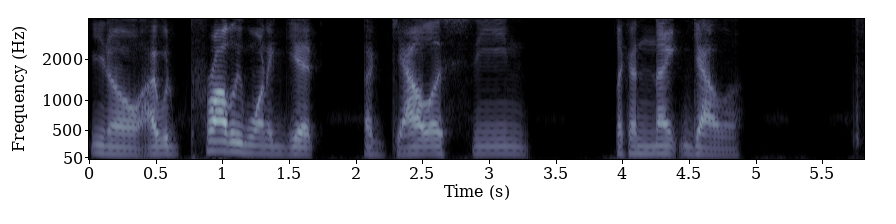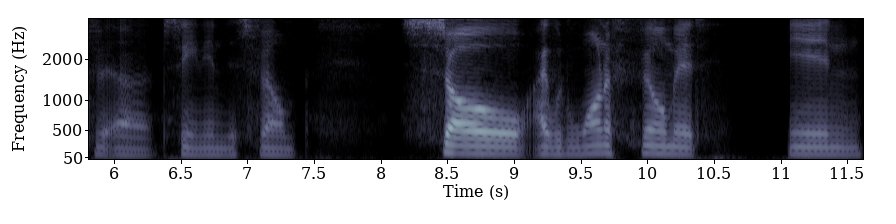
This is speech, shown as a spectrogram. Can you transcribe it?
you know I would probably want to get a gala scene, like a night gala uh, scene in this film. So I would want to film it in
